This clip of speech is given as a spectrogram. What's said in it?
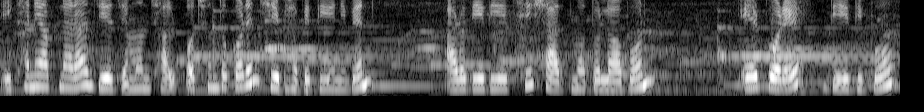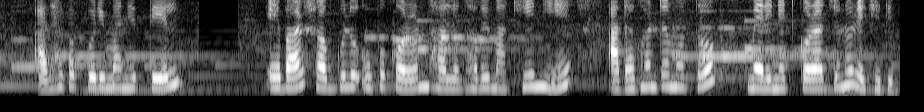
এখানে আপনারা যে যেমন ঝাল পছন্দ করেন সেভাবে দিয়ে নেবেন। আরও দিয়ে দিয়েছি স্বাদ মতো লবণ। এরপরে দিয়ে দিব আধা কাপ পরিমাণে তেল। এবার সবগুলো উপকরণ ভালোভাবে মাখিয়ে নিয়ে আধা ঘণ্টার মতো ম্যারিনেট করার জন্য রেখে দিব।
